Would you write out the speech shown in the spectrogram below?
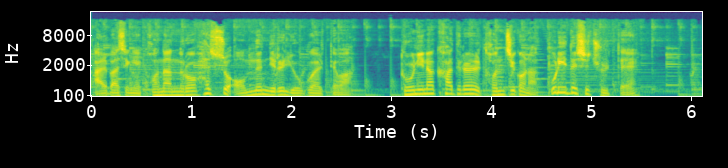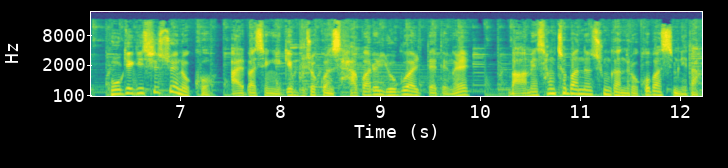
알바생의 권한으로 할 수 없는 일을 요구할 때와 돈이나 카드를 던지거나 뿌리듯이 줄 때, 고객이 실수해놓고 알바생에게 무조건 사과를 요구할 때 등을 마음에 상처받는 순간으로 꼽았습니다.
